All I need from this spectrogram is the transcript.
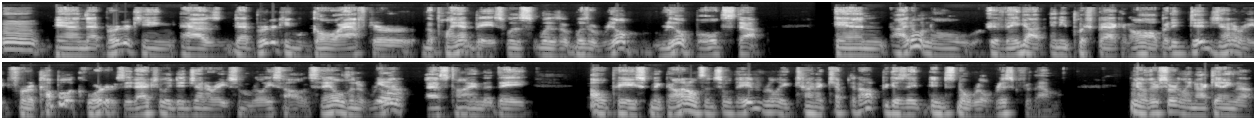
Mm. And that Burger King has that Burger King will go after the plant base was was a, was a real real bold step. And I don't know if they got any pushback at all, but it did generate for a couple of quarters. It actually did generate some really solid sales, and it really yeah. last time that they outpaced McDonald's, and so they've really kind of kept it up because they, it's no real risk for them. You know, they're certainly not getting the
